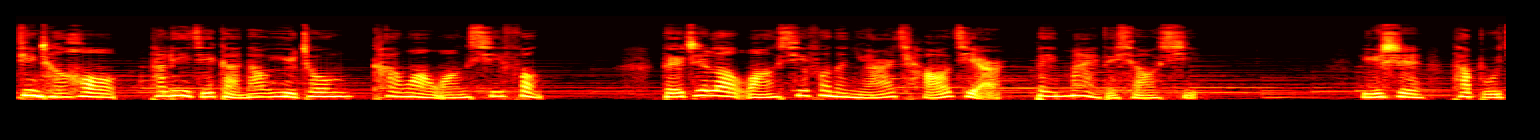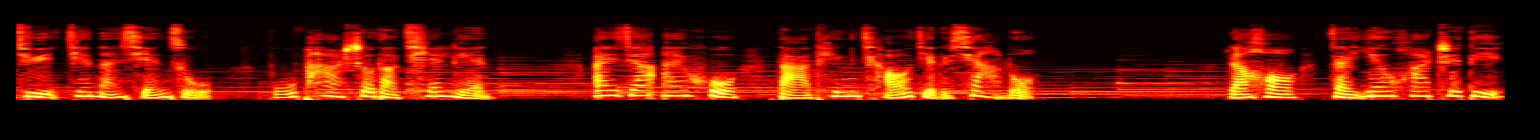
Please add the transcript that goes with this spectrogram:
进城后，他立即赶到狱中看望王熙凤，得知了王熙凤的女儿巧姐儿被卖的消息，于是他不惧艰难险阻，不怕受到牵连，挨家挨户打听巧姐的下落。然后在烟花之地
